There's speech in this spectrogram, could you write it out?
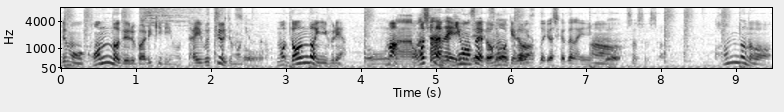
でも今度出るバリキリもだいぶ強いと思うけどな。もうどんどんインフレやん。まあ面白いなんて基本そうやと思うけど。そうこいつとは仕方ないけど。うん。そうそうそう。今度の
